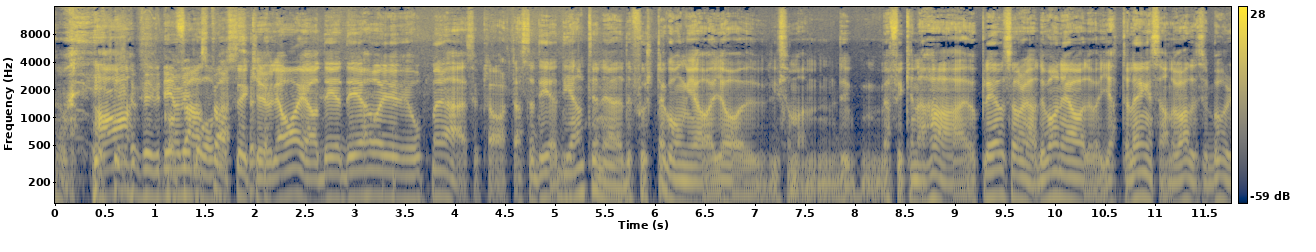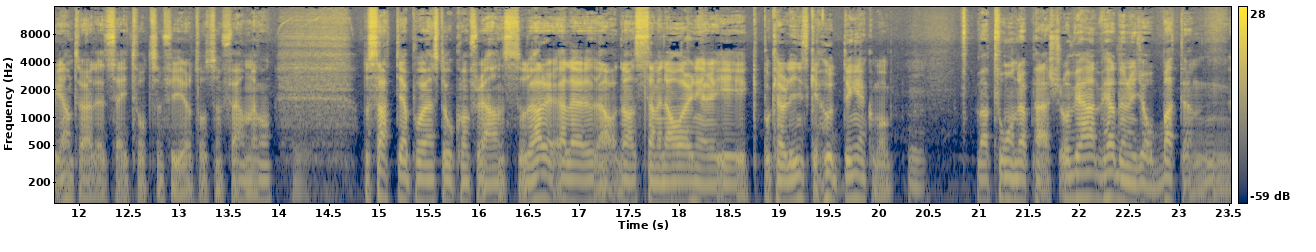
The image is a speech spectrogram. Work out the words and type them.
Ja, konferensproffs är kul. Ja, ja, det, det hör ju ihop med det här såklart. Alltså det, det egentligen det första gången jag, jag, liksom, det, jag fick en aha-upplevelse av det här. Det var när jag, det var jättelänge sedan, det var alldeles i början tror jag, säg 2004, 2005 någon gång. Mm. Då satt jag på en stor konferens, och då hade, eller ja, det var en seminarium nere i, på Karolinska, Huddinge, kommer jag ihåg. Mm var 200 pers och vi hade, vi hade nog jobbat en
